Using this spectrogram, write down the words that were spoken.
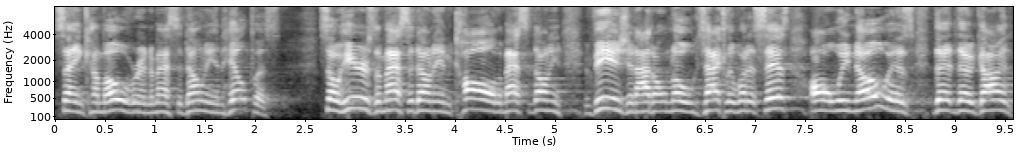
saying, Come over into Macedonia and help us. So here's the Macedonian call, the Macedonian vision. I don't know exactly what it says. All we know is that the God,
